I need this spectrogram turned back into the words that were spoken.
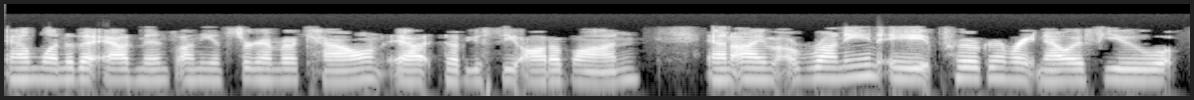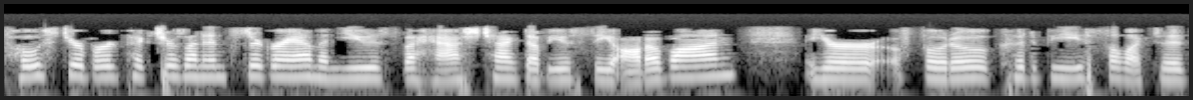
am one of the admins on the Instagram account at WC Audubon. And I'm running a program right now. If you post your bird pictures on Instagram and use the hashtag WC Audubon, your photo could be selected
